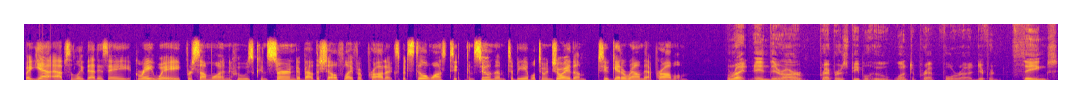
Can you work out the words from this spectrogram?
But yeah, absolutely. That is a great way for someone who's concerned about the shelf life of products but still wants to consume them to be able to enjoy them to get around that problem. Right. And there are preppers, people who want to prep for uh, different things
